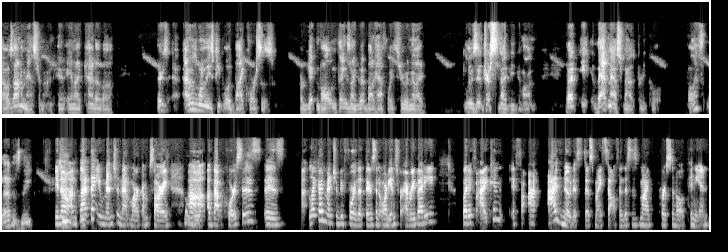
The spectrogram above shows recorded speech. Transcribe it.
I was on a mastermind, and, and I kind of uh, there's I was one of these people that buy courses or get involved in things, and I go about halfway through, and then I lose interest, and I'd be gone. But it, that mastermind is pretty cool. Well, that's that is neat. You know, so I'm glad that you mentioned that, Mark. I'm sorry okay. uh, about courses. Is like I mentioned before that there's an audience for everybody. But if I can, if I, I've noticed this myself, and this is my personal opinion,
